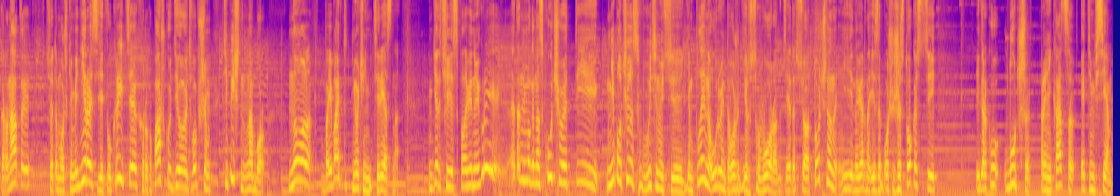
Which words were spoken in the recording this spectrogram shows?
гранаты, все это можете комбинировать, сидеть в укрытиях, рукопашку делать, в общем, типичный набор. Но воевать тут не очень интересно. Где-то через половину игры это немного наскучивает, и не получилось вытянуть э, геймплей на уровень того же Gears of War, где это все отточено, и, наверное, из-за большей жестокости игроку лучше проникаться этим всем.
